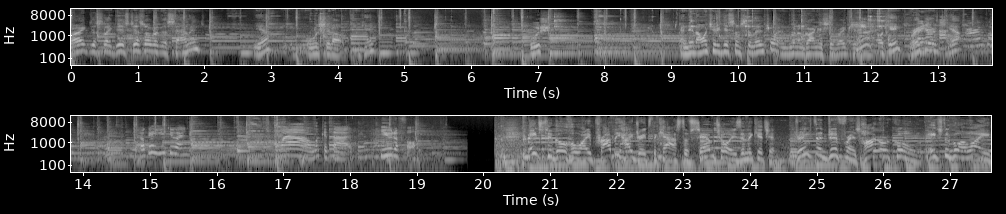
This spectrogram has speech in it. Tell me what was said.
Right, just like this, just over the salmon. Yeah. Whoosh it out. Okay. Whoosh. And then I want you to get some cilantro and we're gonna garnish it right there. Okay? Right, Right on there. top? Yeah. Okay, you do it. Wow, look at that. Beautiful. H2Go Hawaii proudly hydrates the cast of Sam Choy's in the kitchen. Drink the difference, hot or cold. H2Go Hawaii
